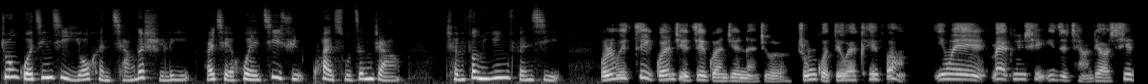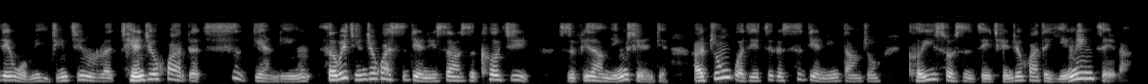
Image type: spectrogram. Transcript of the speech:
中国经济有很强的实力，而且会继续快速增长。”陈凤英分析：“我认为最关键、最关键呢，就是中国对外开放。因为麦肯锡一直强调，现在我们已经进入了全球化的四点零。所谓全球化四点零，实际上是科技。”是非常明显一点，而中国在这个四点零当中，可以说是在全球化的引领者了。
